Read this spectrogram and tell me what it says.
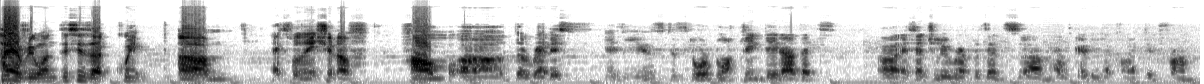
Hi everyone, this is a quick um, explanation of how uh, the Redis is used to store blockchain data that uh, essentially represents um, healthcare data collected from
